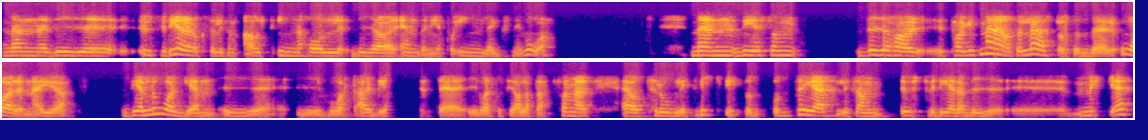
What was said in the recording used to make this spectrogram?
Men vi eh, utvärderar också liksom allt innehåll vi gör ända ner på inläggsnivå. Men det som vi har tagit med oss och lärt oss under åren är ju att dialogen i, i vårt arbete i våra sociala plattformar är otroligt viktigt och, och det liksom utvärderar vi eh, mycket.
